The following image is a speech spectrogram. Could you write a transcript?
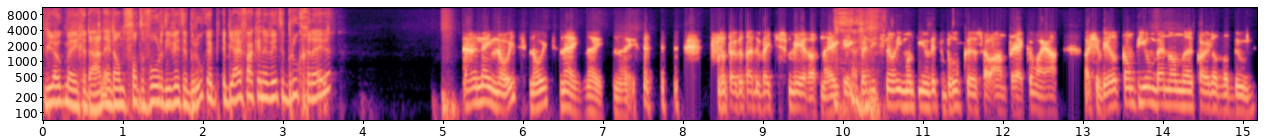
jullie ook meegedaan? En dan van tevoren die witte broek. Heb, heb jij vaak in een witte broek gereden? nee, nooit. Nooit. Nee, nee, nee. ik vond het ook altijd een beetje smerig. Nee, ik, ik ben niet snel iemand die een witte broek uh, zou aantrekken. Maar ja, als je wereldkampioen bent, dan uh, kan je dat wel doen.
